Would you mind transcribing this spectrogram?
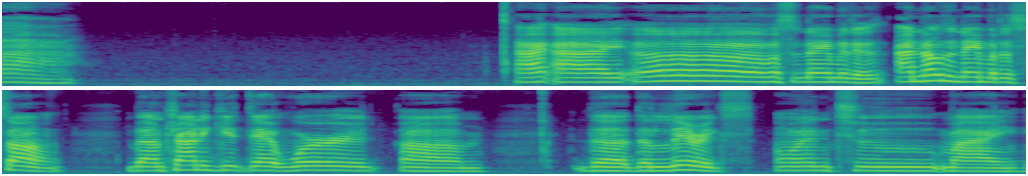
Ah. I I uh what's the name of this? I know the name of the song, but I'm trying to get that word um the the lyrics onto my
